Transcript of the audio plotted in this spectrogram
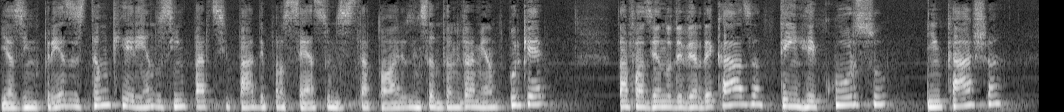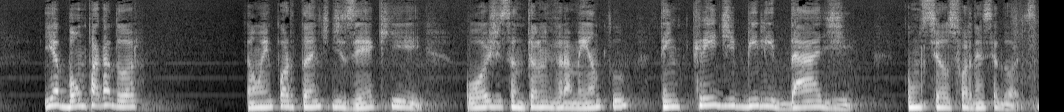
e as empresas estão querendo sim participar de processos licitatórios em Santana Livramento. Por quê? Está fazendo o dever de casa, tem recurso, encaixa e é bom pagador. Então é importante dizer que hoje Santana Livramento tem credibilidade com seus fornecedores.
